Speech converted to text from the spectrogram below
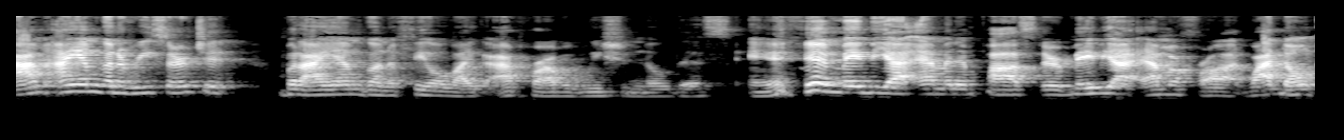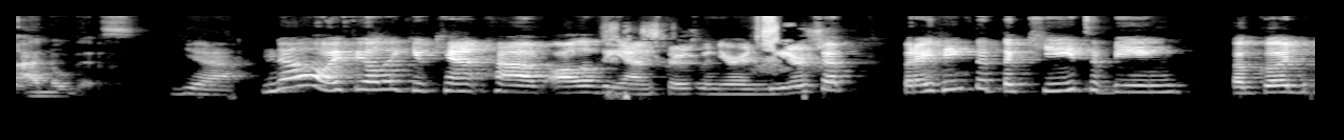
I'm I am going to research it, but I am going to feel like I probably should know this. And, maybe I am an imposter. Maybe I am a fraud. Why don't I know this? Yeah. No, I feel like you can't have all of the answers when you're in leadership. But I think that the key to being a good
